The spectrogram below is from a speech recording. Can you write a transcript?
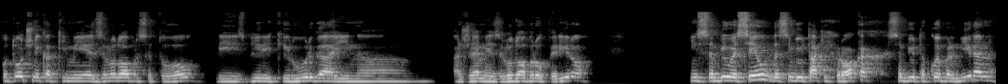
potočnika, ki mi je zelo dobro svetoval pri izbiri kirurga in uh, že me je zelo dobro operiral. In sem bil vesel, da sem bil v takih rokah, sem bil takoj balmiran.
